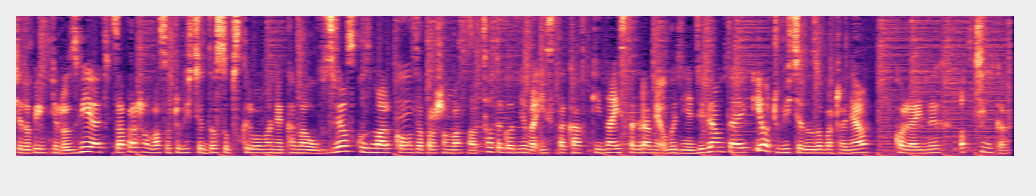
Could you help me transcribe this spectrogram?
się to pięknie rozwijać. Zapraszam Was oczywiście do subskrybowania kanału w związku z marką. Zapraszam Was na cotygodniowe Instakawki na Instagramie o godzinie 9 i oczywiście do zobaczenia w kolejnych odcinkach.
